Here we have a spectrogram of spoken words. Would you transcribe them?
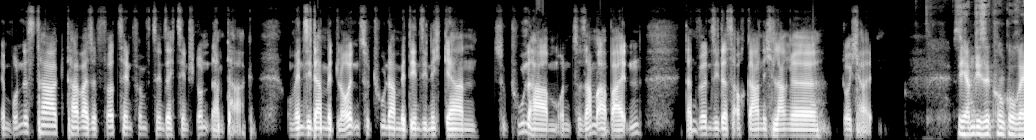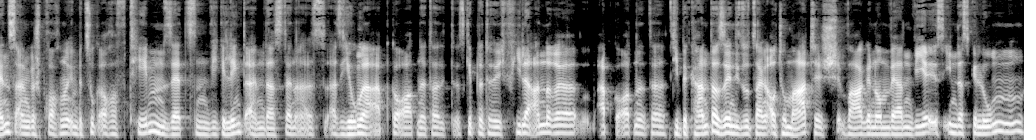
im Bundestag teilweise 14, 15, 16 Stunden am Tag. Und wenn Sie dann mit Leuten zu tun haben, mit denen Sie nicht gern zu tun haben und zusammenarbeiten, dann würden Sie das auch gar nicht lange durchhalten. Sie haben diese Konkurrenz angesprochen in Bezug auch auf Themen setzen. Wie gelingt einem das denn als, als junger Abgeordneter? Es gibt natürlich viele andere Abgeordnete, die bekannter sind, die sozusagen automatisch wahrgenommen werden. Wie ist Ihnen das gelungen,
